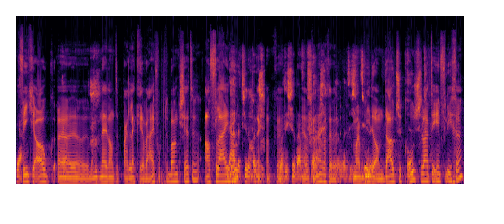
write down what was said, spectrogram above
Ja. Vind je ook, eh, moet Nederland een paar lekkere wijven op de bank zetten? Afleiding? Ja, natuurlijk. Wat is- wat is dat nou voor vraag? maar wie dan? Duitse Kroes laten invliegen?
